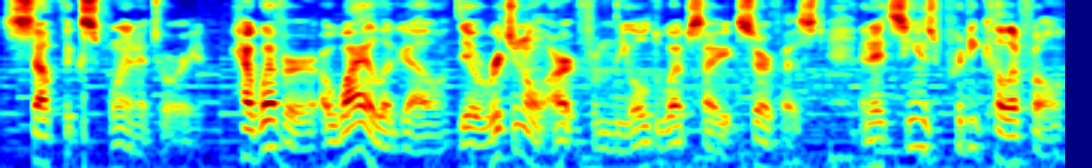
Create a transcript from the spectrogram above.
self-explanatory. However, a while ago, the original art from the old website surfaced, and it seems pretty colorful,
